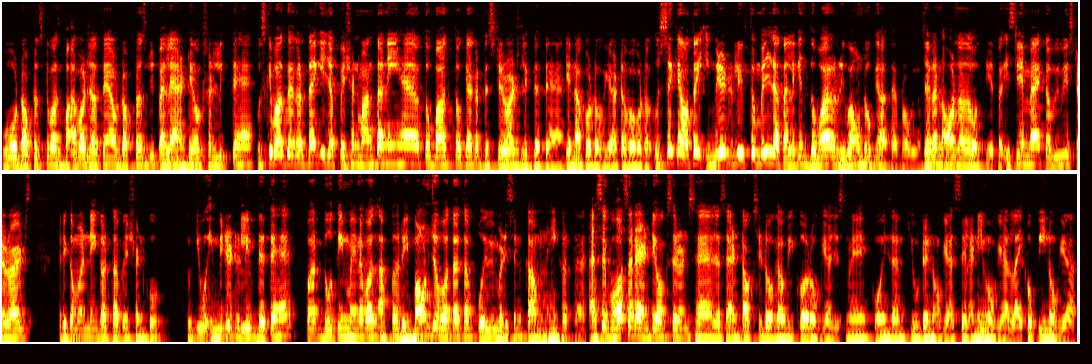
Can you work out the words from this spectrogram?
वो डॉक्टर्स के पास बार बार जाते हैं, और डॉक्टर्स भी पहले एंटीऑक्सीडेंट लिखते हैं। उसके बाद क्या करता है कि जब पेशेंट मानता नहीं है तो बात तो क्या करते हैं स्टेरॉइड लिख देते हैं, केनाकोट हो गया, टबोकोट उससे क्या होता है इमीडिएट रिलीफ तो मिल जाता है, लेकिन दोबारा रिबाउंड होकर आता है प्रॉब्लम जलन और ज़्यादा होती है। तो इसलिए मैं कभी भी स्टेरॉइड रिकमेंड नहीं करता पेशेंट को। क्योंकि वो इमीडिएट रिलीफ देते हैं, पर दो तीन महीने बाद आपका रिबाउंड जब होता है, तब कोई भी मेडिसिन काम नहीं करता है। ऐसे बहुत सारे एंटीऑक्सीडेंट्स हैं, जैसे एंटॉक्सिड हो गया विकोर हो गया, जिसमें कोइंजाम क्यूटेन हो गया सेलेनियम हो गया लाइकोपिन हो गया।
